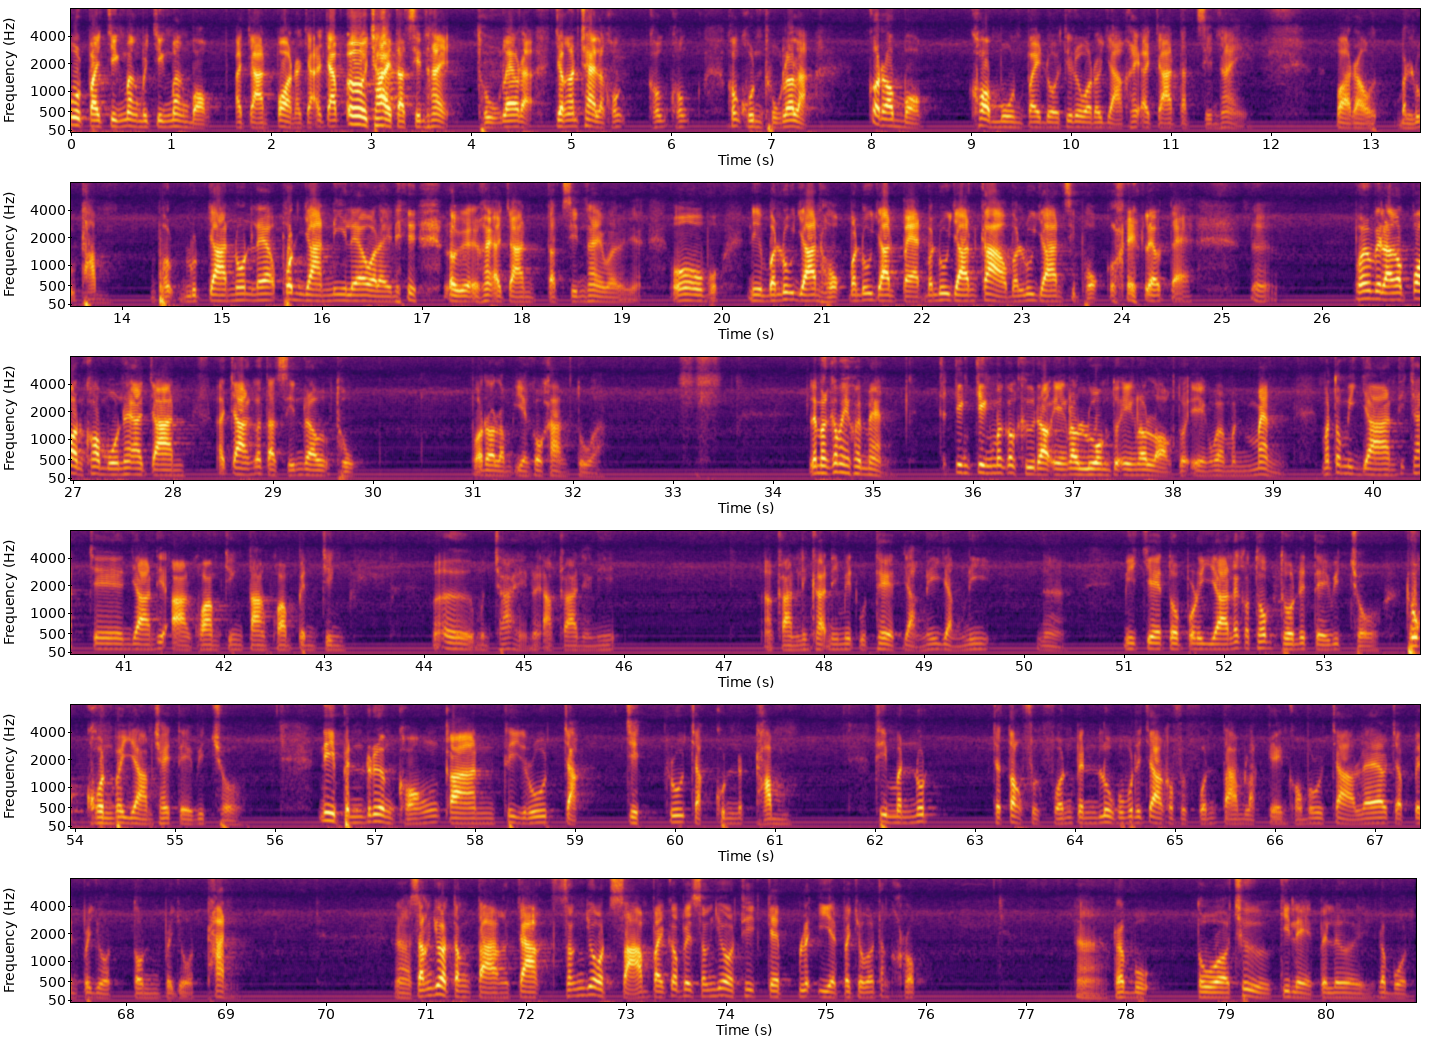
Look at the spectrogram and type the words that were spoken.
พูดไปจริงบ้างไม่จริงบ้างบอก อาจารย์ป้อนอาจารย์อาจารย์เออใช่ตัดสินให้ถูกแล้วล่ะอย่างนั้นใช่ล่ะของของของของคุณถูกแล้วล่ะ ก็เราบอก ข้อมูลไปโดยที่เราเราอยากให้อาจารย์ตัดสินให้ ว่าเราบรรลุธรรมหลุดยานน้นแล้ว พ้นยานนี้แล้วอะไรนี่ เราให้อาจารย์ตัดสินให้ว่าเนี่ยโอ้นี่บรรลุยานหกบรรลุยานแปดบรรลุยานเก้าบรรลุยานสิบหกอะไรแล้วแต่เพราะเวลาเราป้อนข้อมูลให้อาจารย์ อาจารย์ก็ตัดสินเราถูก เพราะเราลำเอียงก็ข้างตัว แล้วมันก็ไม่ค่อยแม่น จริง ๆ มันก็คือเราเองเราลวงตัวเองเราหลอกตัวเองว่ามันแม่น มันต้องมียานที่ชัดเจนยานที่อ่านความจริงตามความเป็นจริงว่าเออ มันใช่ในอาการอย่างนี้ อาการลิงคานิมิตอุเทศอย่างนี้อย่างนี้นะมีเจโตปริยานและกระทบทวนด้วยเตวิชโช ทุกคนพยายามใช้เตวิชโช นี่เป็นเรื่องของการที่รู้จักจิต รู้จักคุณธรรม ที่มนุษย์ จะต้องฝึกฝนเป็นลูกพระพุทธเจ้าก็ฝึกฝนตามหลักเกณฑ์ของพระพุทธเจ้าแล้วจะเป็นประโยชน์ตนประโยชน์ท่านสังโยชน์ต่างๆ จากสังโยชน์สามไปก็เป็นสังโยชน์ที่เก็บละเอียดไปจนกระทั่งครบระบุตัวชื่อกิเลสไปเลย ระบบ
